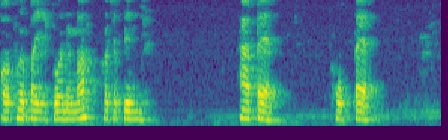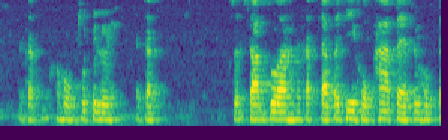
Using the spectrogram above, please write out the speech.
ก็เพิ่มไปอีกตัวหนึ่งเนาะ ก็จะเป็นห้าแปดหกแปดนะครับหกชุดไปเลยนะครับส่วนสามตัวนะครับจับไปที่หกห้าแปดหรือหกแป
